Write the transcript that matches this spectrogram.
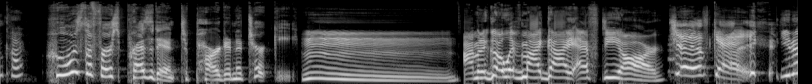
Okay. Who was the first president to pardon a turkey? Hmm. I'm gonna go with my guy FDR. JFK. You know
